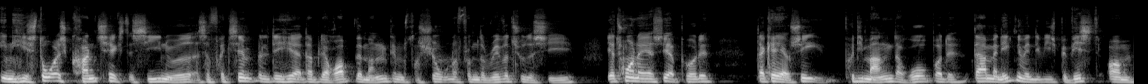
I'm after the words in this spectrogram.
en historisk kontekst at sige noget, altså for eksempel det her, der bliver råbt ved mange demonstrationer, from the river to the sea. Jeg tror, når jeg ser på det, der kan jeg jo se på de mange, der råber det, der er man ikke nødvendigvis bevidst om,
